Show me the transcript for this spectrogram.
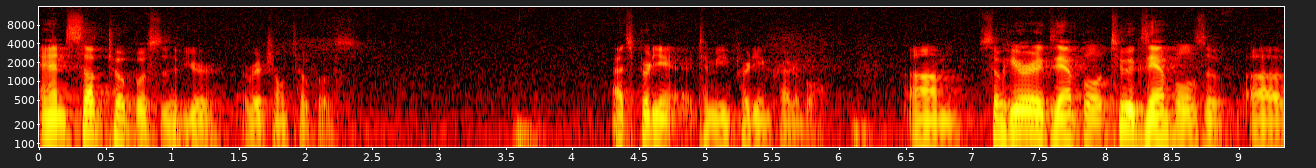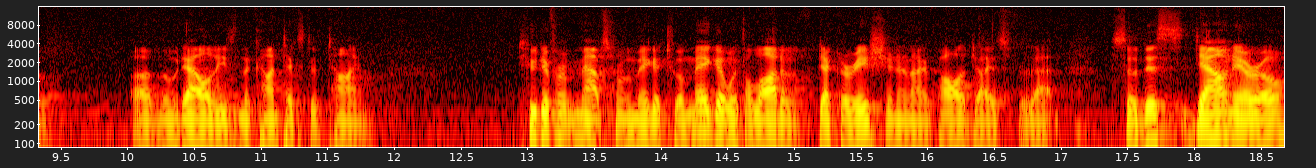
and subtoposes of your original topos. That's pretty, to me, pretty incredible. Um, so here are example, two examples of, of of modalities in the context of time. Two different maps from omega to omega with a lot of decoration, and I apologize for that. So this down arrow,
